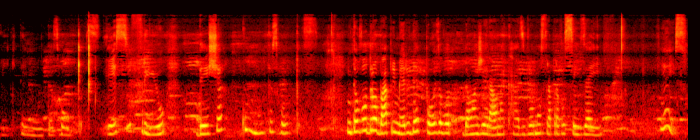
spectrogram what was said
vi que tem muitas roupas. Esse frio deixa com muitas roupas. Então eu vou drobar primeiro e depois eu vou dar uma geral na casa e vou mostrar pra vocês aí. E é isso.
